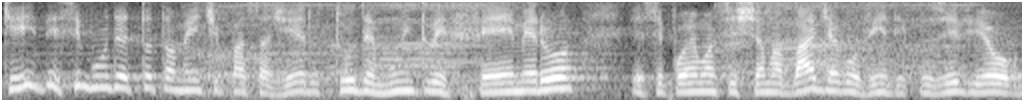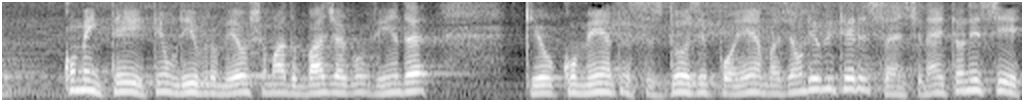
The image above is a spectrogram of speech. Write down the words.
que esse mundo é totalmente passageiro, tudo é muito efêmero. Esse poema se chama Bhaja Govinda, inclusive eu comentei, tem um livro meu chamado Bhaja Govinda, que eu comento esses 12 poemas, é um livro interessante, né? Então nesse,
